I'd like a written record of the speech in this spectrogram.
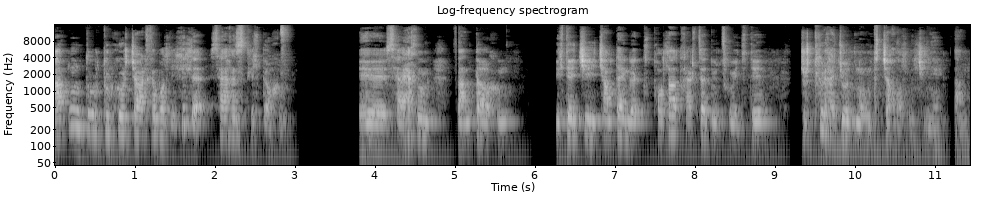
гадна дүр төрхөөр чи харах юм бол их л сайхан сэтгэлтэй охин. Ээ сайхан зантай охин Гэхдээ чи чамтай ингээд тулаад харьцаад үзэх үед те чөтгөр хажууд нь унтчих болно чиний занд.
